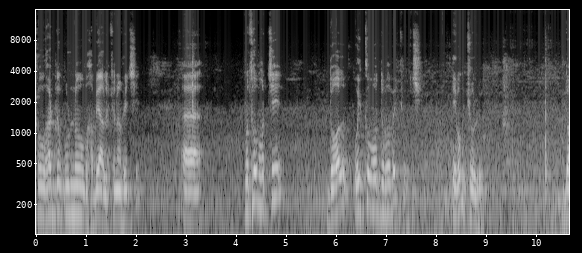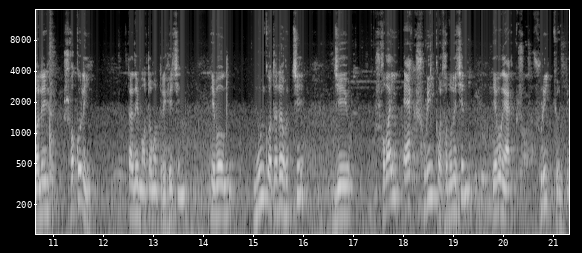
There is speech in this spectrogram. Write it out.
সৌহার্দ্যপূর্ণভাবে আলোচনা হয়েছে। প্রথম হচ্ছে দল ঐক্যবদ্ধভাবে চলছে এবং চলবে। দলের সকলেই তাদের মতামত রেখেছেন এবং মূল কথাটা হচ্ছে যে সবাই এক সুরেই কথা বলেছেন এবং এক সুরেই চলবে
